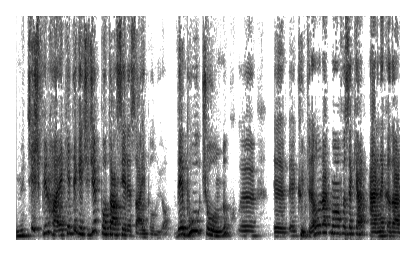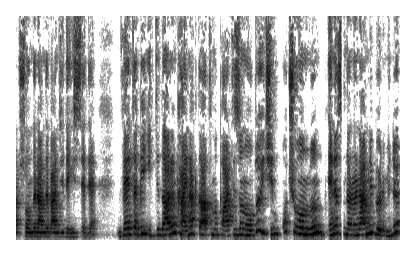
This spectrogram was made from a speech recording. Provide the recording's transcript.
Müthiş bir harekete geçecek potansiyele sahip oluyor. Ve bu çoğunluk e, e, e kültürel olarak muhafazakar her ne kadar son dönemde bence değişse de ve tabii iktidarın kaynak dağıtımı partizan olduğu için o çoğunluğun en azından önemli bölümünü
